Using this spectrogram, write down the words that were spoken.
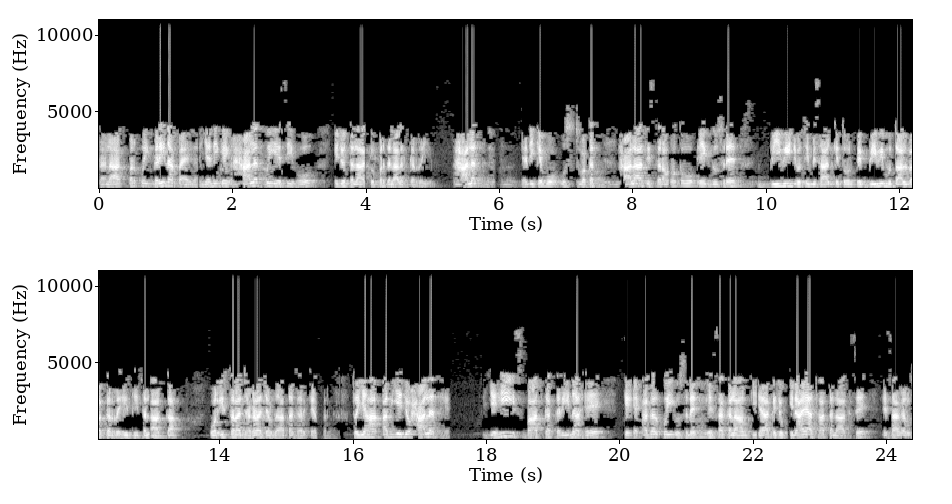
طلاق پر کوئی کرینا پائے جائے۔ یعنی کہ حالت کوئی ایسی ہو کہ جو طلاق کے اوپر دلالت کر رہی ہے حالت یعنی کہ وہ اس وقت حالات اس طرح ہو کہ وہ ایک دوسرے بیوی جو تھی مثال کے طور پہ بیوی مطالبہ کر رہی تھی طلاق کا۔ اور اس طرح جھگڑا چل رہا تھا گھر کے اندر۔ تو یہاں اب یہ جو حالت ہے، یہی اس بات کا کرینا ہے کہ اگر کوئی اس نے ایسا کلام کیا کہ جو کنایا تھا طلاق سے، ایسا اگر اس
